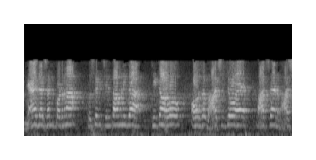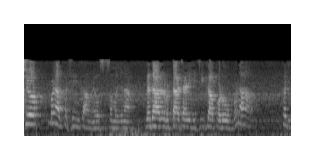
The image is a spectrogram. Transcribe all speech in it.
न्याय दर्शन पढ़ना उससे भी चिंतामणि का टीका हो, और सब भाष्य जो है पाठशान भाष्य, बड़ा कठिन काम है उसे समझना। गदाधर भट्टाचार्य की टीका पढ़ो, बड़ा कठिन।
